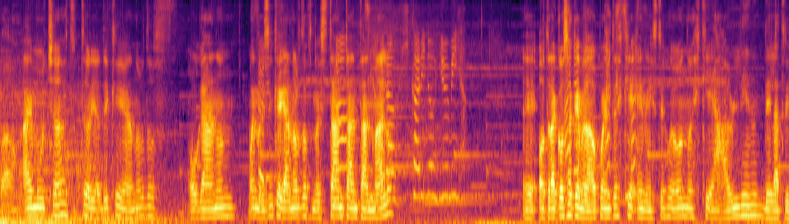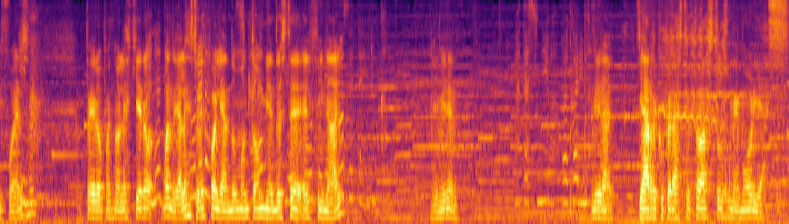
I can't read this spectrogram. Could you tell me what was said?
Wow, hay muchas teorías de que Ganondorf o Ganon... Bueno, dicen que Ganondorf no es tan, tan, tan malo. Eh, otra cosa que me he dado cuenta es que en este juego no es que hablen de la Trifuerza. Pero pues no les quiero... Bueno, ya les estoy spoileando un montón viendo este el final. Y miren. Mira, ya recuperaste todas tus memorias.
